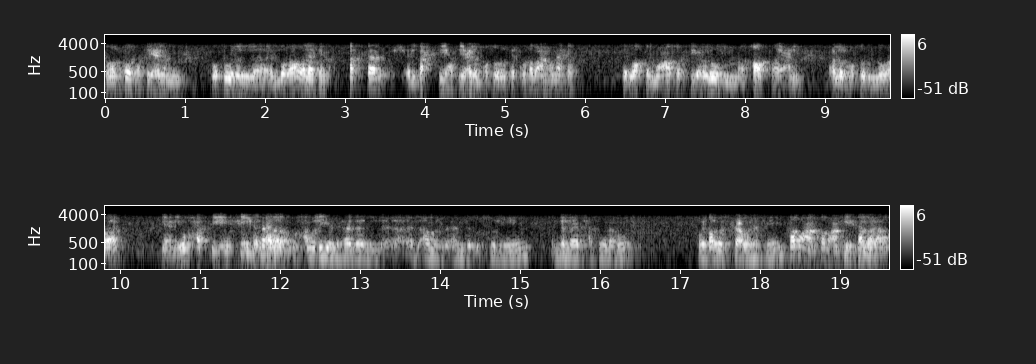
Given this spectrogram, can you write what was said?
ومبحوثة في علم أصول اللغة ولكن أكثر البحث فيها في علم أصول الفقه. وطبعا هناك في الوقت المعاصر في علوم خاصة يعني علم أصول اللغات يعني يبحث فيه في هذا. أصولية لهذا ال- الأمر عند الأصوليين عندما يبحثونه ويتوسعون فيه. طبعا طبعا في ثمرة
